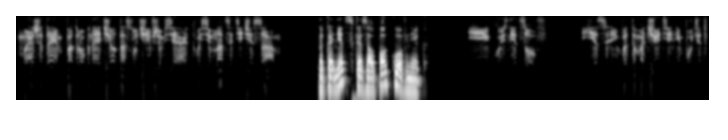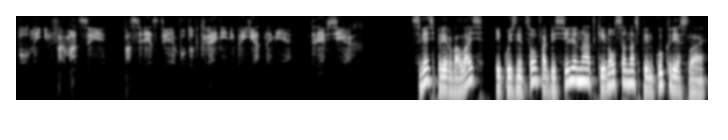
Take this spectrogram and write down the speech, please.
Мы ожидаем подробный отчет о случившемся к 18 часам. Наконец сказал полковник. И, Кузнецов, если в этом отчете не будет полной информации, последствия будут крайне неприятными для всех. Связь прервалась, и Кузнецов обессиленно откинулся на спинку кресла.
